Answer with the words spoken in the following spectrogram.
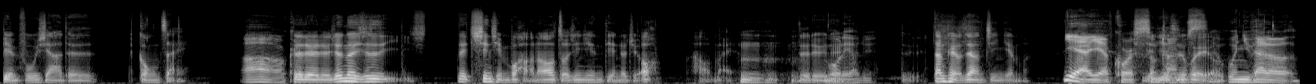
蝙蝠侠的公仔。Ah, okay. 对对对，就那就是那心情不好，然后走进间店就觉得哦，好买。Hmm, hmm, hmm. 对对对我了解。对，当肯有这样经验吗？Yeah, yeah, of course. Sometimes uh, when you've had a,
